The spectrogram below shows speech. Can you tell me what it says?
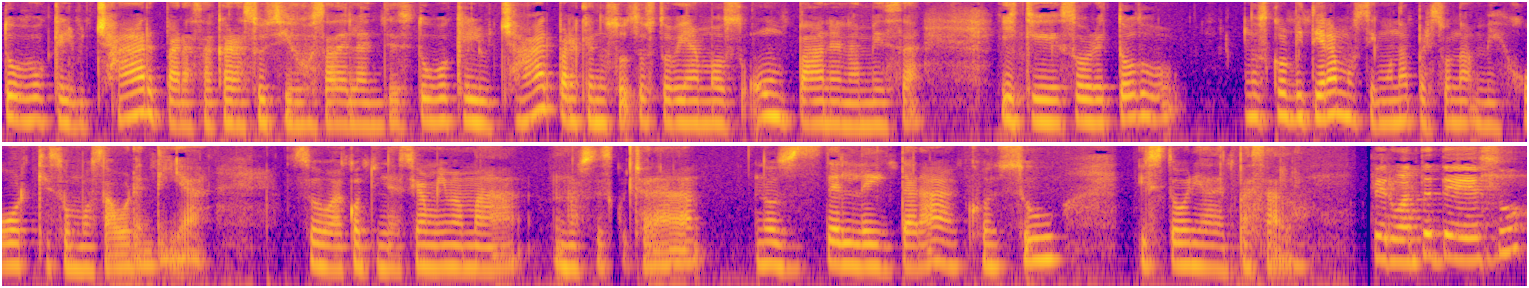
tuvo que luchar para sacar a sus hijos adelante, tuvo que luchar para que nosotros tuviéramos un pan en la mesa y que sobre todo nos convirtiéramos en una persona mejor que somos ahora en día. So, a continuación mi mamá nos escuchará, nos deleitará con su historia del pasado. Pero antes de eso,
